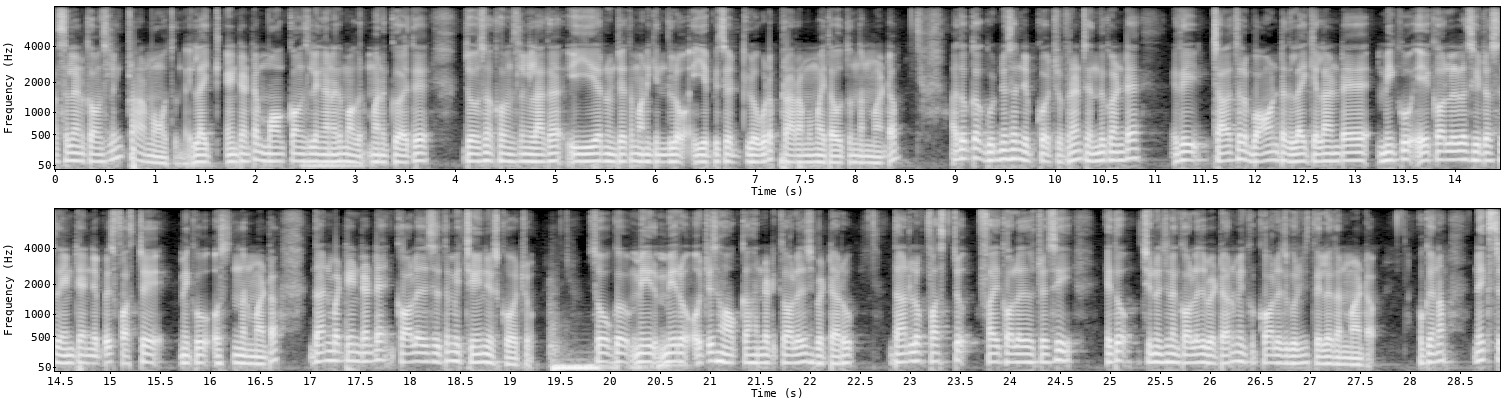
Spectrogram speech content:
అసలైన కౌన్సిలింగ్ ప్రారంభమవుతుంది. లైక్ ఏంటంటే మాక్ కౌన్సిలింగ్ అనేది మాకు మనకు అయితే జోసా కౌన్సిలింగ్ లాగా ఈ ఇయర్ నుంచి అయితే మనకి ఇందులో ఈ ఎపిసోడ్లో కూడా ప్రారంభం అయితే అవుతుందన్నమాట. అదొక గుడ్ న్యూస్ అని చెప్పుకోవచ్చు ఫ్రెండ్స్ ఎందుకంటే ఇది చాలా చాలా బాగుంటుంది. లైక్ ఎలా అంటే మీకు ఏ కాలేజీలో సీట్ వస్తుంది ఏంటి అని చెప్పేసి ఫస్టే మీకు వస్తుందన్నమాట. దాన్ని బట్టి ఏంటంటే కాలేజెస్ అయితే మీరు చేంజ్ చేసుకోవచ్చు. సో ఒక మీరు మీరు వచ్చేసి ఒక హండ్రెడ్ కాలేజెస్ పెట్టారు. దాంట్లో ఫస్ట్ ఫైవ్ కాలేజ్ వచ్చేసి ఏదో చిన్న చిన్న కాలేజ్ పెట్టారు. మీకు కాలేజ్ గురించి తెలియదు అనమాట ఓకేనా? నెక్స్ట్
